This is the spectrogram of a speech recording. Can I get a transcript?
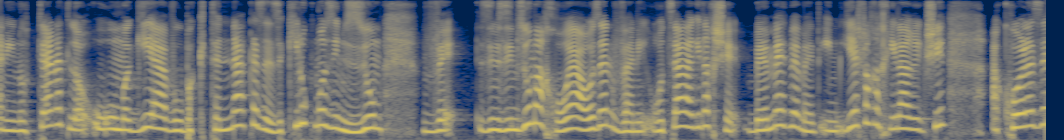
אני נותנת לו, הוא, הוא מגיע והוא בקטנה כזה, זה כאילו כמו זמזום, ו... זמזום מאחורי האוזן, ואני רוצה להגיד לך שבאמת באמת, אם יש לך אכילה רגשית, הקול הזה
